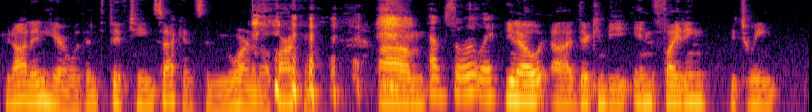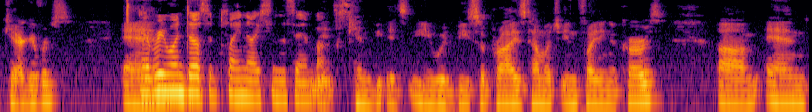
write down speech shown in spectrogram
if you're not in here within 15 seconds, then you weren't in the parking lot. Um, Absolutely. you know, uh, there can be infighting between caregivers. And Everyone doesn't play nice in the sandbox. it can be. It's you would be surprised how much infighting occurs, um, and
